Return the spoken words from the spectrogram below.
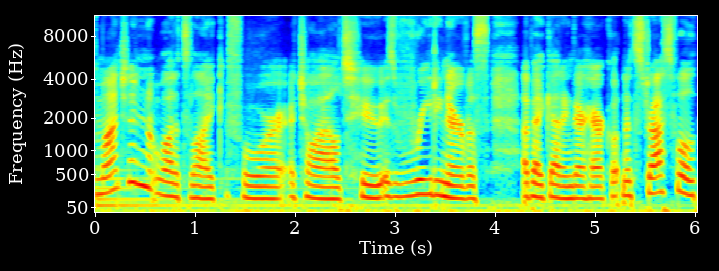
Imagine what it's like for a child who is really nervous about getting their haircut, and it's stressful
